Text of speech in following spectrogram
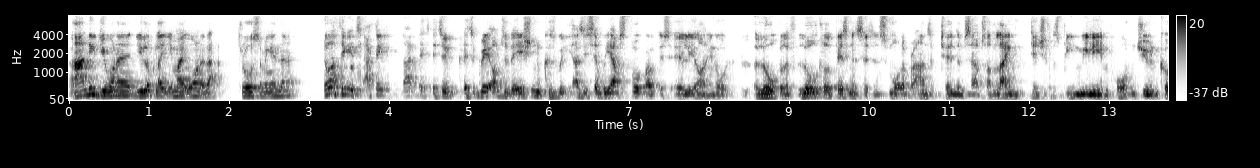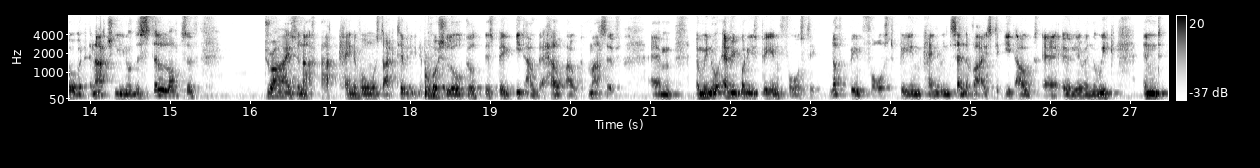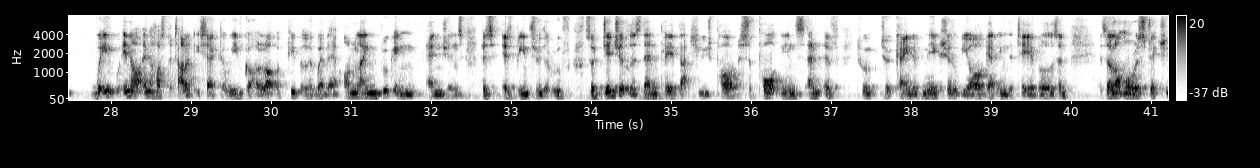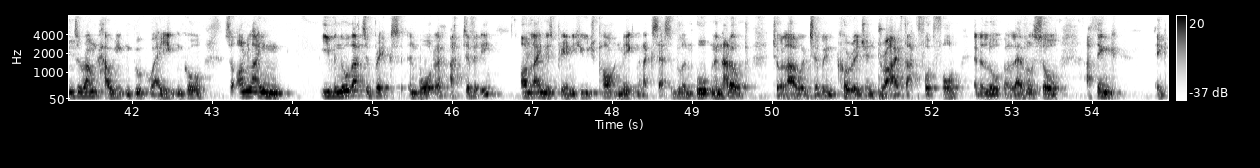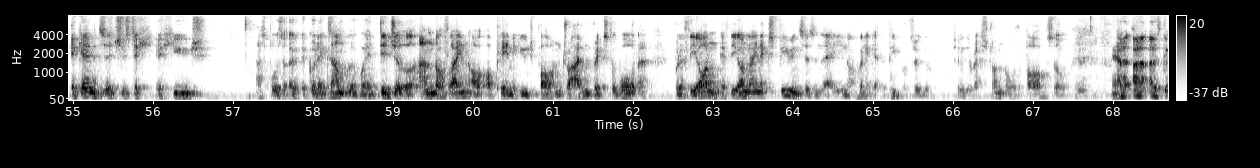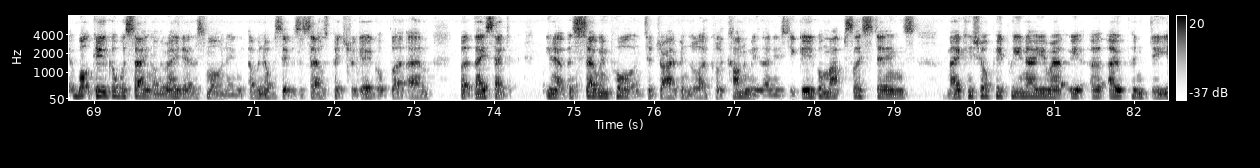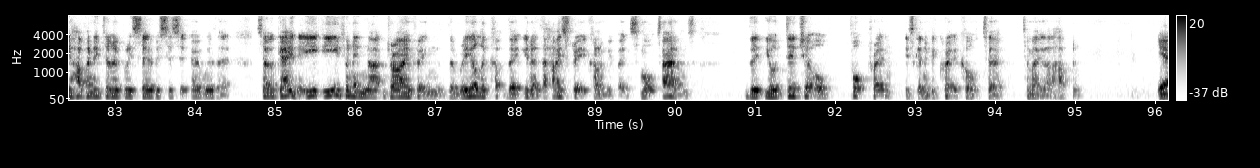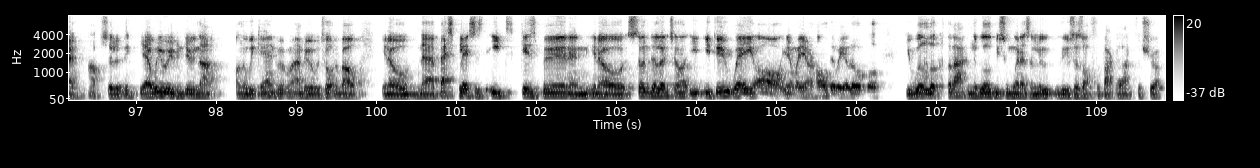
Andy, do you want to? You look like you might want to throw something in there. No, I think it's. I think that it's a it's a great observation because we, as you said, we have spoke about this early on. You know, local local businesses and smaller brands have turned themselves online. Digital has been really important during COVID, and actually, you know, there's still lots of drives and that, that, kind of almost activity to push local. This big eat out to help out, massive. Um, and we know everybody's being forced, to, not being forced, being kind of incentivized to eat out uh, earlier in the week. And we in our in the hospitality sector, we've got a lot of people where their online booking engines has, has been through the roof. So digital has then played that huge part to support the incentive to to kind of make sure that we are getting the tables and there's a lot more restrictions around how you can book, where you can go. So online even though that's a bricks and mortar activity, online is playing a huge part in making that accessible and opening that up to allow it to encourage and drive that footfall at a local level. So I think again, it's, just a, a, huge, I suppose, a, a, good example of where digital and offline are, are, playing a huge part in driving bricks to water. But if the on if the online experience isn't there, you're not going to get the people through the through the restaurant or the bar. So, yeah. and, and what Google was saying on the radio this morning, I mean, obviously it was a sales pitch for Google, but um, but they said, you know, it's so important to driving the local economy. Then is your Google Maps listings, making sure people you know you're, you're open. Do you have any delivery services that go with it? So again, e- even in that driving the real, the you know, the high street economy, but in small towns, that your digital footprint is going to be critical to to make that happen. Yeah, absolutely. Yeah, we were even doing that on the weekend. We were, we were talking about, you know, best places to eat, Gisburn and, you know, Sunday lunch. You, you do where you are, you know, when you're on holiday, where you're local, you will look for that. And there will be some winners and losers off the back of that for sure.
